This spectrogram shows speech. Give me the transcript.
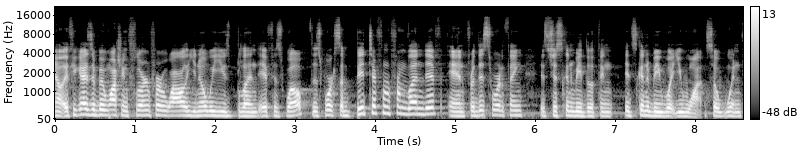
Now, if you guys have been watching Phlearn for a while, you know we use blend if as well. This works a bit different from blend if, and for this sort of thing, it's just gonna be the thing, it's gonna be what you want. So when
